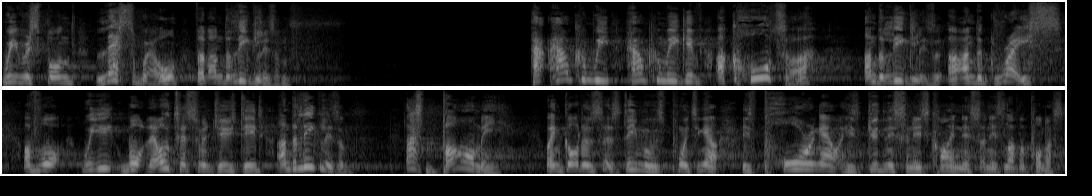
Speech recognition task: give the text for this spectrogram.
we respond less well than under legalism? How, how can, we, how can we give a quarter under legalism, uh, under grace, of what, we, what the Old Testament Jews did under legalism. That's barmy. When God, as, as Dima was pointing out, is pouring out his goodness and his kindness and his love upon us.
